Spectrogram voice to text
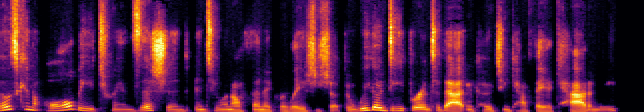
those can all be transitioned into an authentic relationship. And we go deeper into that in Coaching Cafe Academy.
